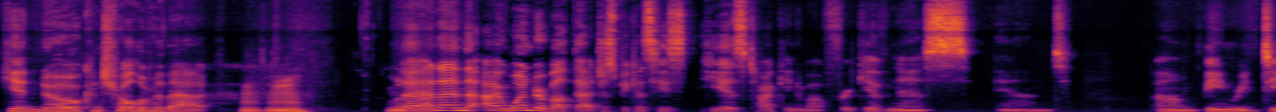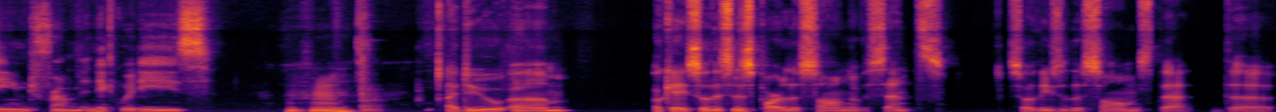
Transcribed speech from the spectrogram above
He had no control over that. hmm and and I wonder about that just because he's he is talking about forgiveness and um, being redeemed from iniquities. Hmm. I do. Um, okay, so this is part of the Song of Ascents. So these are the psalms that the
